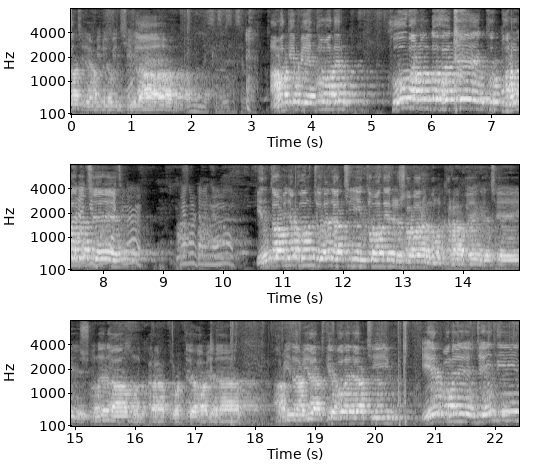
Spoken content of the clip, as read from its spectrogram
মাঝে আমি ছিলাম। আমাকে পেয়ে তোমাদের খুব আনন্দ হয়েছে খুব ভালো লেগেছে। কিন্তু আমি যখন চলে যাচ্ছি তোমাদের সবার মন খারাপ হয়ে গেছে। শুনে নাও মন খারাপ করতে হবে না। আমি নবী আজকে বলে যাচ্ছি এরপরে যেই দিন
